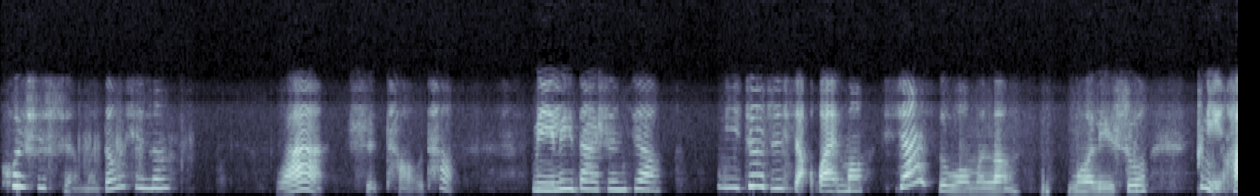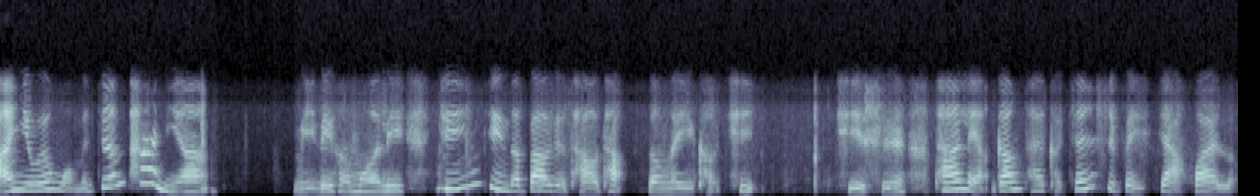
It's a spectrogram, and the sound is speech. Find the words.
会是什么东西呢？哇，是淘淘！米莉大声叫：“你这只小坏猫，吓死我们了！”茉莉说：“你还以为我们真怕你啊？”米莉和茉莉紧紧的抱着淘淘，松了一口气。其实他俩刚才可真是被吓坏了。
